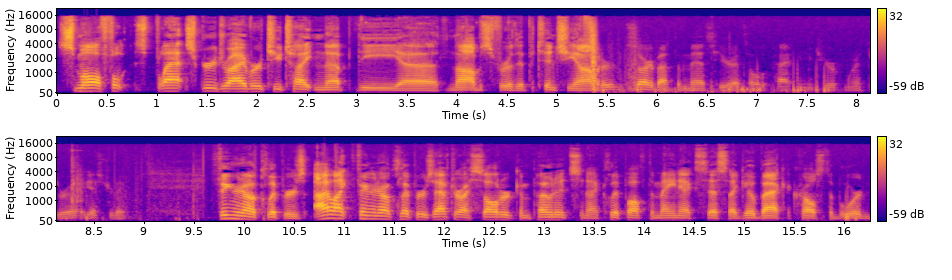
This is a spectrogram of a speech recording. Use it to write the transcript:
Small flat screwdriver to tighten up the uh, knobs for the potentiometer. Sorry about the mess here, that's all the packing material when I threw out yesterday. Fingernail clippers. I like fingernail clippers after I solder components and I clip off the main excess. I go back across the board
